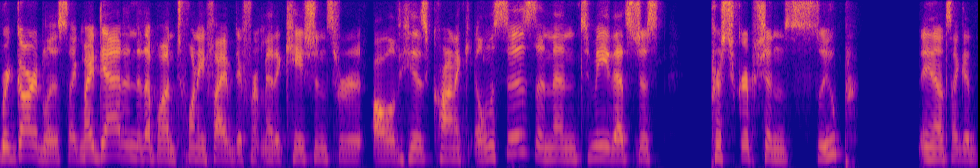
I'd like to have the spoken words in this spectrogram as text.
Regardless, like my dad ended up on 25 different medications for all of his chronic illnesses. And then to me, that's just prescription soup. You know, it's like a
